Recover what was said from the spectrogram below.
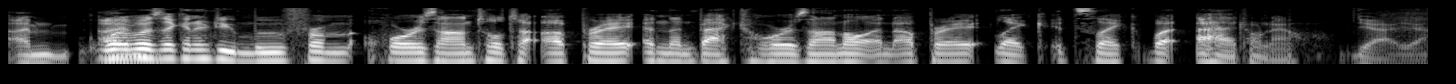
I'm. What I'm- was I going to do? Move from horizontal to upright and then back to horizontal and upright? Like it's like what? I don't know. Yeah, yeah.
